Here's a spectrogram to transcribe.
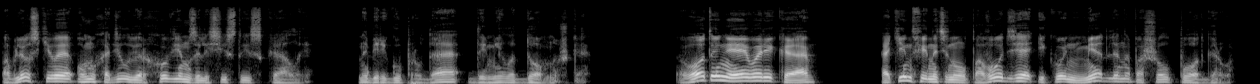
Поблескивая, он уходил верховьем за лесистые скалы. На берегу пруда дымила домнушка. Вот и Неева река. Акинфий натянул поводья, и конь медленно пошел под гору.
